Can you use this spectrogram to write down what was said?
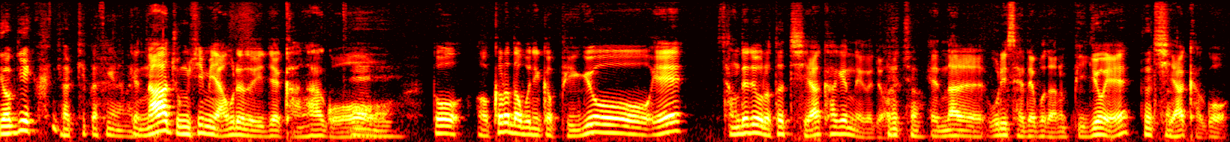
여기에 큰 결핍 같은 게 남아요. 나 중심이 아무래도 이제 강하고 예. 또 어, 그러다 보니까 비교에 상대적으로 더 취약하겠네, 그죠? 그렇죠. 옛날 우리 세대보다는 비교에 그렇죠. 취약하고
